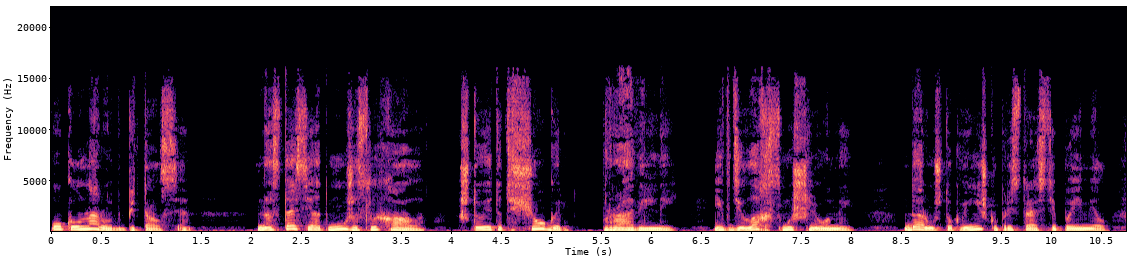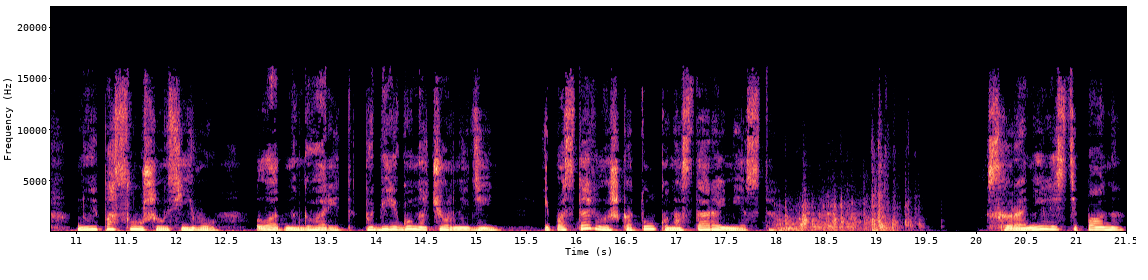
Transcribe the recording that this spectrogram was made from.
Около народу питался. Настасья от мужа слыхала, что этот щеголь правильный и в делах смышленый. Даром, что к винишку пристрастие поимел. Ну и послушалась его. «Ладно, — говорит, — поберегу на черный день». И поставила шкатулку на старое место. Схоронили Степана,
